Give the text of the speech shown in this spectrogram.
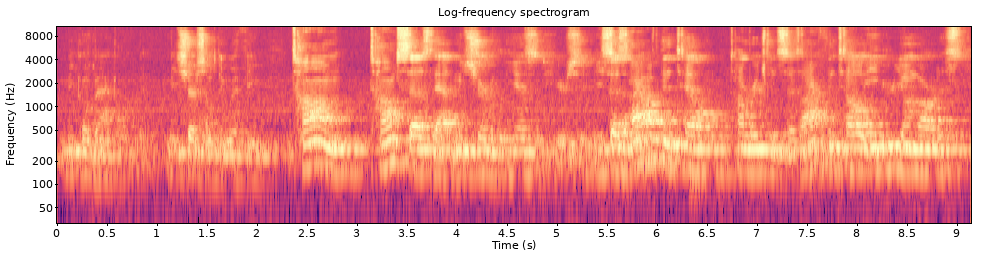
Let me go back a little bit. Let me share something with you. Tom, Tom says that. Let me share. with you. He has. He says, I often tell. Tom Richmond says, I often tell eager young artists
